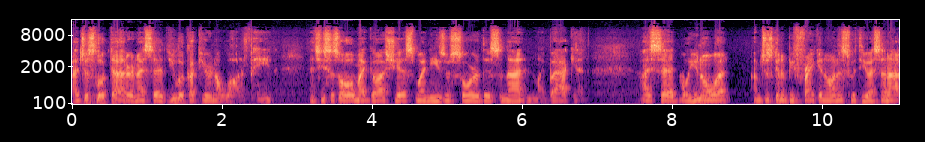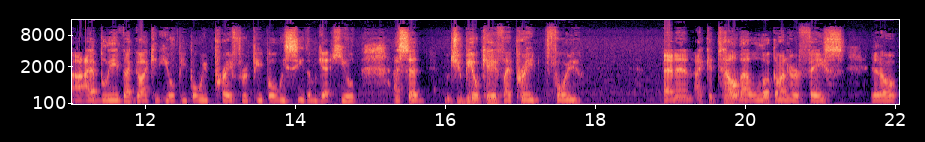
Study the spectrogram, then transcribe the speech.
I just looked at her and I said, you look like you're in a lot of pain. And she says, Oh my gosh, yes, my knees are sore, this and that, and my back. And I said, Well, you know what? I'm just going to be frank and honest with you. I said, I, I believe that God can heal people. We pray for people, we see them get healed. I said, Would you be okay if I prayed for you? And then I could tell that look on her face, you know,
